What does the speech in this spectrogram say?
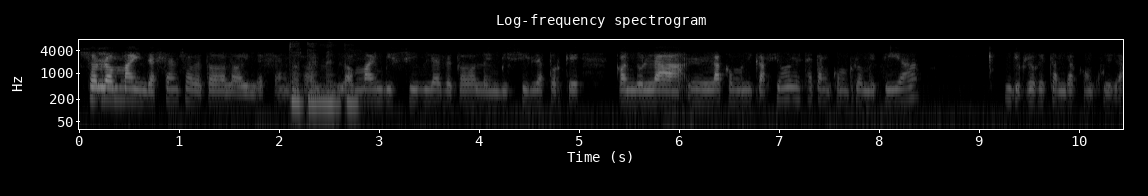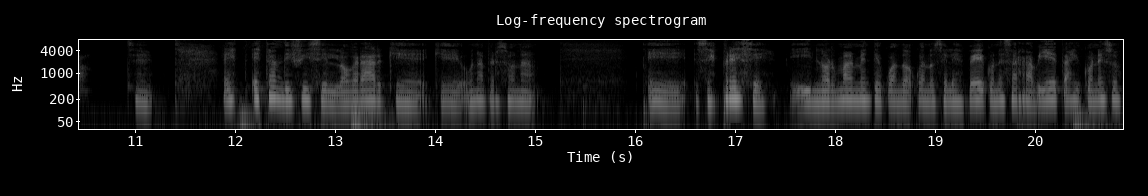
son los más indefensos de todos los indefensos, los más invisibles de todos los invisibles, porque cuando la, la comunicación está tan comprometida, yo creo que hay que andar con cuidado. Sí, es, es tan difícil lograr que, que una persona eh, se exprese y normalmente cuando, cuando se les ve con esas rabietas y con eso,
